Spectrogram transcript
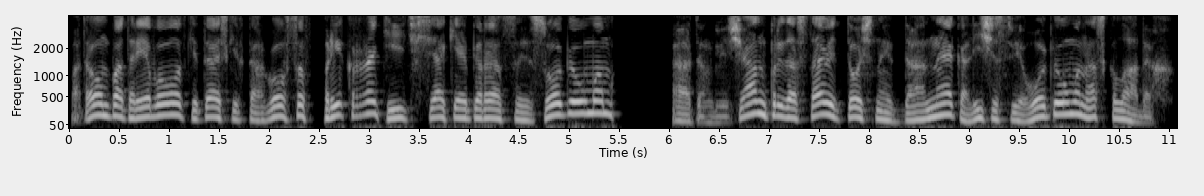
Потом потребовал от китайских торговцев прекратить всякие операции с опиумом, а от англичан предоставить точные данные о количестве опиума на складах.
